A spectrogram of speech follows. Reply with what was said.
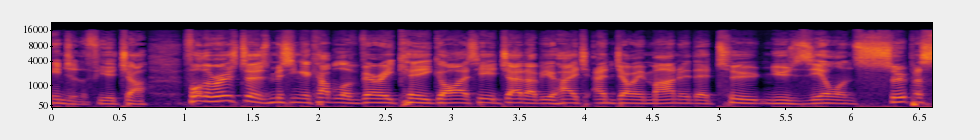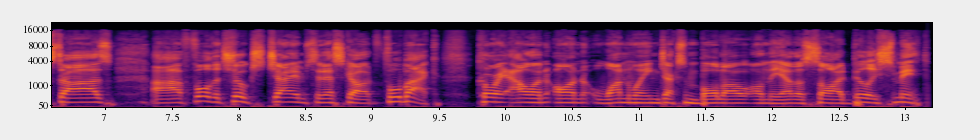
into the future. For the Roosters, missing a couple of very key guys here JWH and Joey Manu, they're two New Zealand superstars. Uh, for the Chooks, James Tedesco at fullback, Corey Allen on one wing, Jaxson Paulo on the other side, Billy Smith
